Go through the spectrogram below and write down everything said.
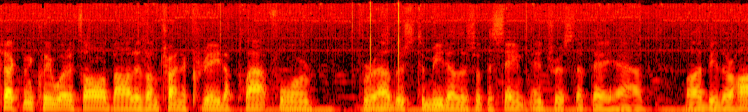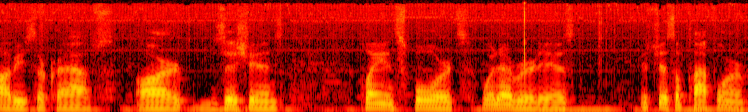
Technically, what it's all about is I'm trying to create a platform for others to meet others with the same interests that they have. Be their hobbies, their crafts, art, musicians, playing sports, whatever it is. It's just a platform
